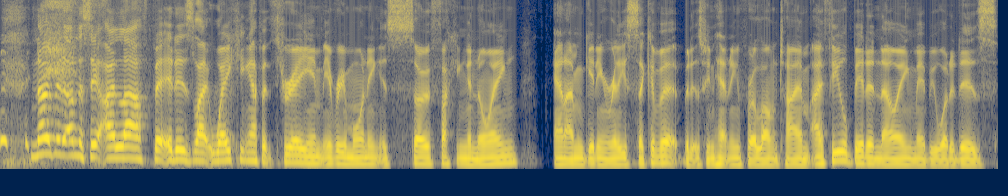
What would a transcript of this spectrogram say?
no, but honestly, I laugh, but it is like waking up at 3 a.m. every morning is so fucking annoying. And I'm getting really sick of it, but it's been happening for a long time. I feel better knowing maybe what it is.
